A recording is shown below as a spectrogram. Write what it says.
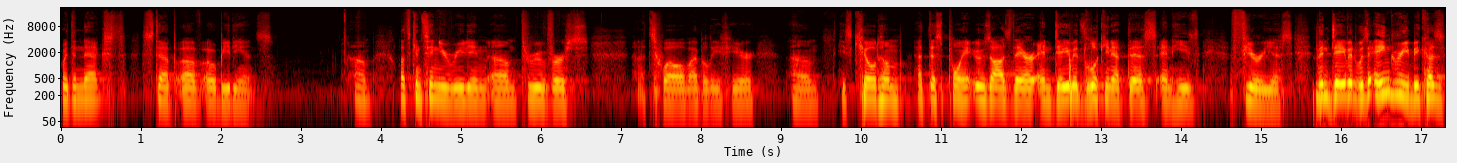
with the next step of obedience. Um, let's continue reading um, through verse uh, 12, I believe, here. Um, he's killed him at this point. Uzzah's there, and David's looking at this, and he's furious. Then David was angry because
